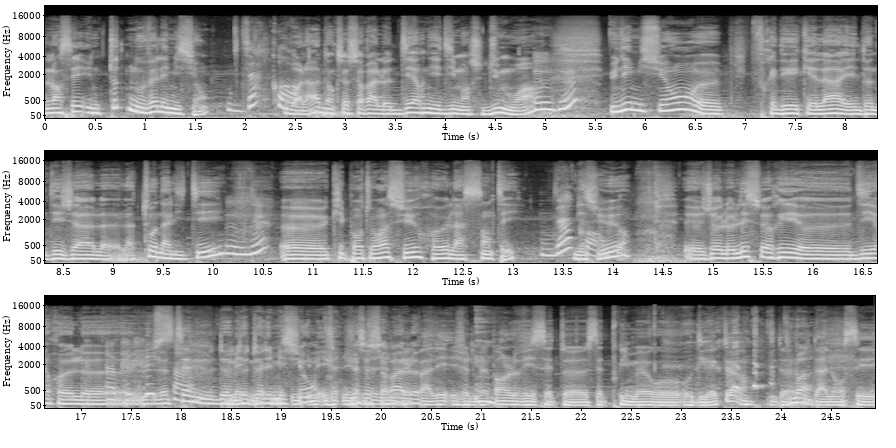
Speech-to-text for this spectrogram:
lancer une toute nouvelle émission. D'accord. Voilà, donc ce sera le dernier dimanche du mois. Une émission, euh, Frédéric est là et il donne déjà la, la tonalité, euh, qui portera sur la santé. D'accord. Bien sûr. Euh, je le laisserai euh, dire euh, le, plus, le hein. thème de, de- de l'émission. Mais, mais je, je- Là, ce je sera ne vais le, pas aller- je ne vais pas enlever cette, cette primeur au, au directeur de- Voilà. d'annoncer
